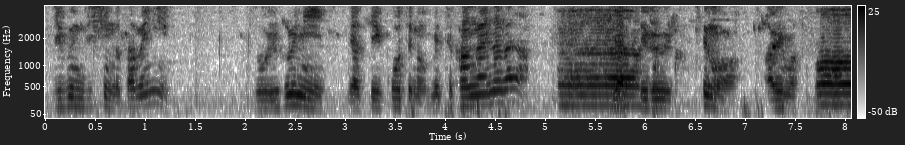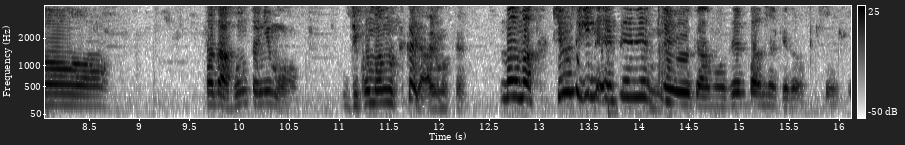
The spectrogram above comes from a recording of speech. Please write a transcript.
自分自身のために、どういう風にやっていこうっていうのをめっちゃ考えながらややって。るっていうのはあります。ただ本当にもう、自己満の世界ではありません。まあまあ、基本的に SNS というか、もう全般だけど。そうそ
